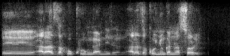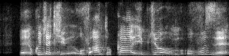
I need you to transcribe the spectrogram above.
eh, araza kukunganira araza kunyunganira sorry. Eh, ki uv- en tout cas ibyo uvuze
